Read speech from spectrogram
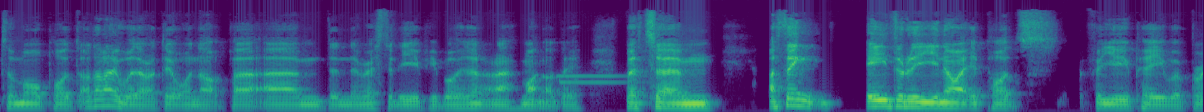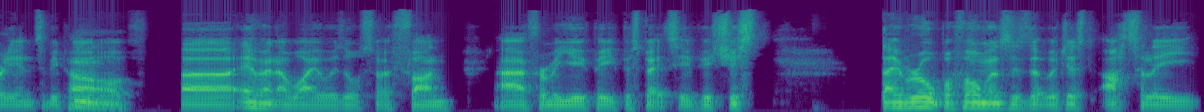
to more pods. I don't know whether I do or not, but um, than the rest of the UP boys. I don't know. Might not do. But um, I think either of the United pods for UP were brilliant to be part Mm. of. Uh, Everton away was also fun uh, from a UP perspective. It's just they were all performances that were just utterly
